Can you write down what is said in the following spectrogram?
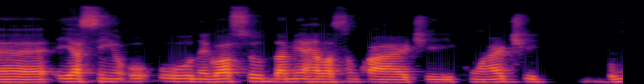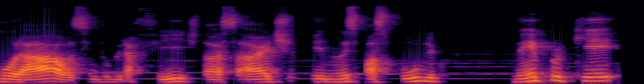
é, e assim, o, o, negócio da minha relação com a arte e com a arte do mural, assim, do grafite, tal, essa arte no espaço público, vem porque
